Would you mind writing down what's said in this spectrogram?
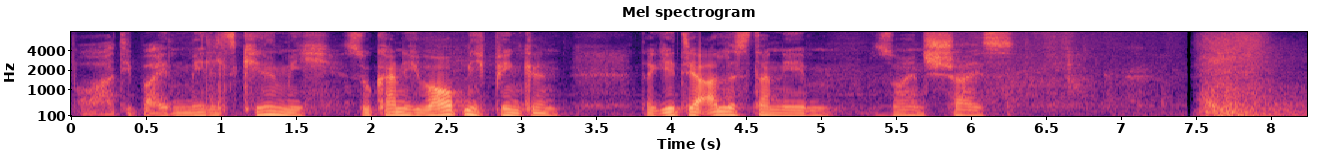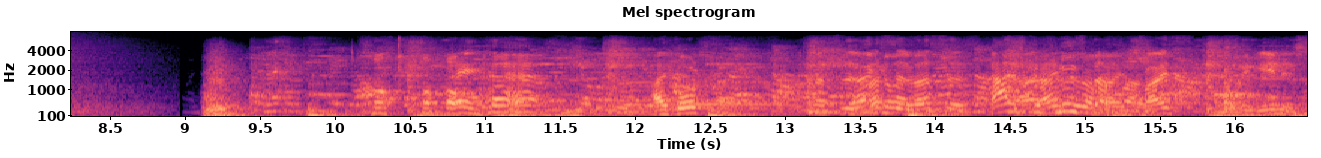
Boah, die beiden Mädels killen mich. So kann ich überhaupt nicht pinkeln. Da geht ja alles daneben. So ein Scheiß. Alkoholfrei. Was denn, was denn, was denn? Alles geflüstert, Mann. Ich weiß, ich eh nicht.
